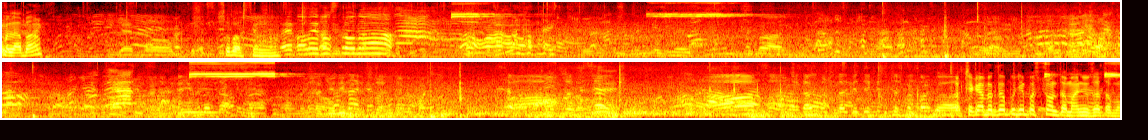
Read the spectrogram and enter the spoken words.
Laba? jedno. Sebastian, no. Lewa, lewa strona! A ciekawe kto później posprząta Maniu za tobą.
